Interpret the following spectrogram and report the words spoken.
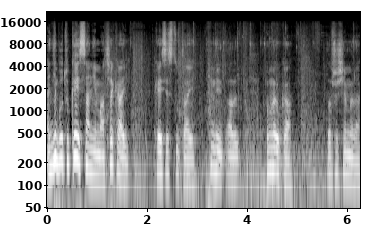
A nie, bo tu case'a nie ma, czekaj. Case jest tutaj. Ale pomyłka. Zawsze się mylę.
